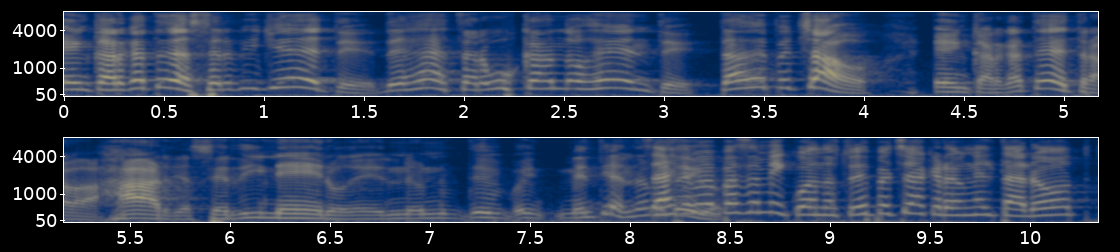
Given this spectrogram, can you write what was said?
encárgate de hacer billete, deja de estar buscando gente, ¿estás despechado? Encárgate de trabajar, de hacer dinero, de, de- ¿me entiendes? ¿Sabes qué me pasa a mí? Cuando estoy despechada creo en el tarot,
